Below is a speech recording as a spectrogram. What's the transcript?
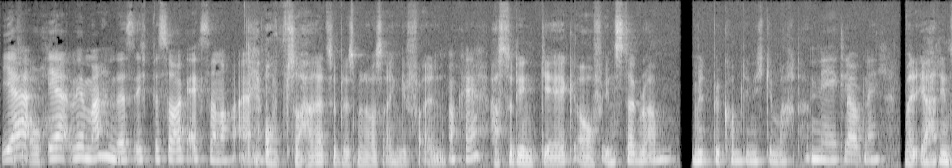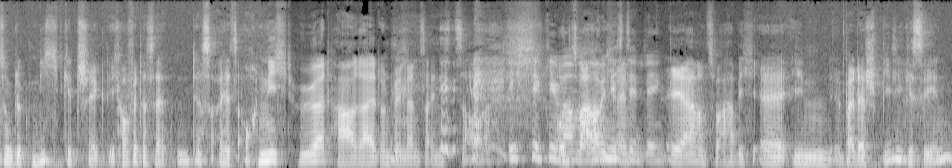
Ja, ja, wir machen das. Ich besorge extra noch einen. Oh, zu Harald Zibbel ist mir noch was eingefallen. Okay. Hast du den Gag auf Instagram mitbekommen, den ich gemacht habe? Nee, glaub nicht. Weil er hat ihn zum Glück nicht gecheckt. Ich hoffe, dass er das jetzt auch nicht hört, Harald, und wenn, dann sei nicht sauer. ich schicke ihm aber auch nicht ein, den Link. Ja, und zwar habe ich äh, ihn bei der Spieli gesehen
